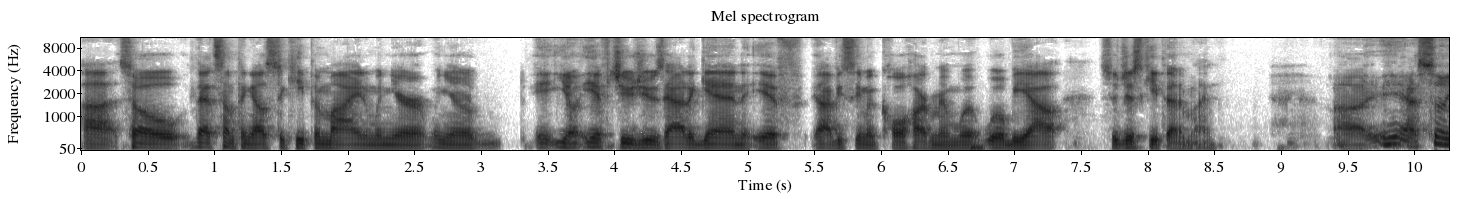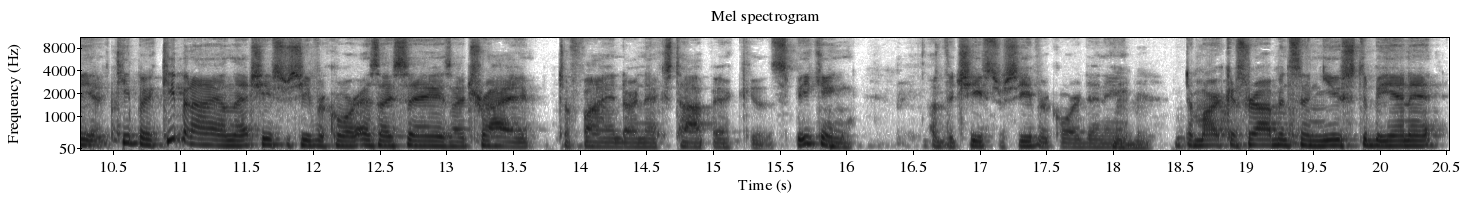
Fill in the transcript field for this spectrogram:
Uh, so that's something else to keep in mind when you're when you're you know if Juju's out again, if obviously Mecole Hardman will, will be out. So just keep that in mind. Uh, yeah, so yeah, keep a keep an eye on that Chiefs receiver corps. As I say, as I try to find our next topic. Speaking of the Chiefs receiver corps, Denny, mm-hmm. Demarcus Robinson used to be in it.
